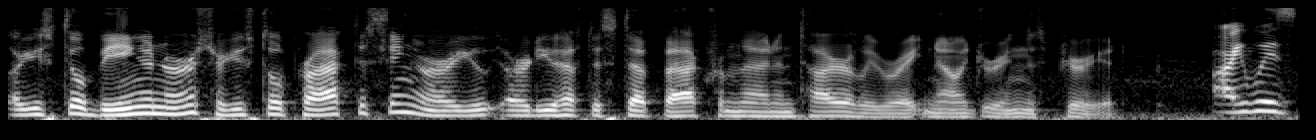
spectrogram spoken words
are you still being a nurse? Are you still practicing, or are you or do you have to step back from that entirely right now during this period? I was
